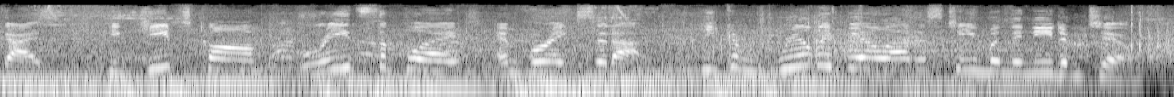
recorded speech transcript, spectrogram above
guys. He keeps calm, reads the play, and breaks it up. He can really bail out his team when they need him to.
